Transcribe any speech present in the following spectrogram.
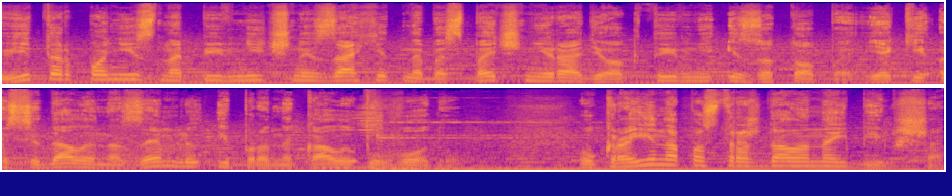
Вітер поніс на північний захід небезпечні радіоактивні ізотопи, які осідали на землю і проникали у воду. Україна постраждала найбільше.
